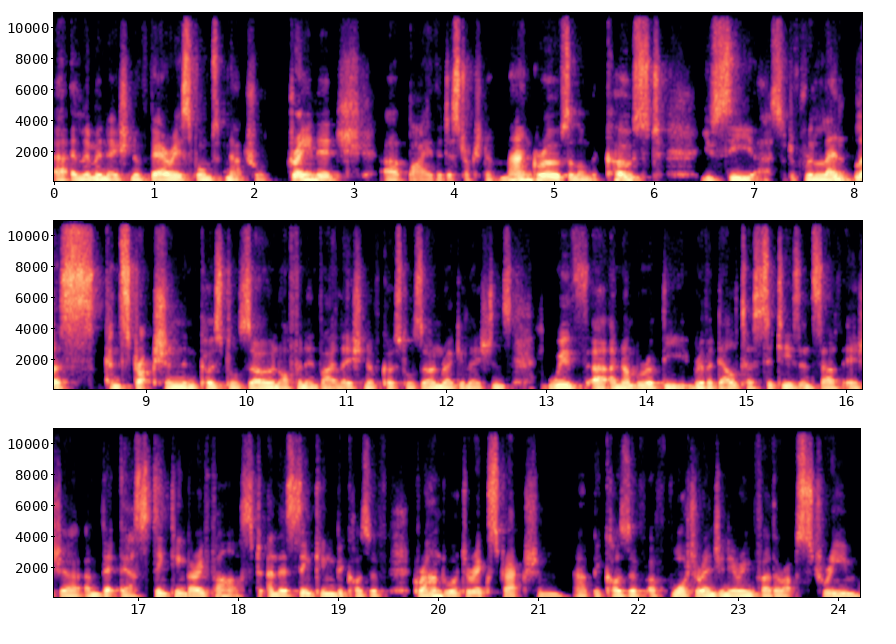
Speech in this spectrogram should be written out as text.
uh, elimination of various forms of natural drainage, uh, by the destruction of mangroves along the coast. You see a sort of relentless construction in coastal zone, often in violation of coastal zone regulations, with uh, a number of the river delta cities in South Asia. Um, they, they're sinking very fast, and they're sinking because of groundwater extraction, uh, because of, of water engineering further upstream.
